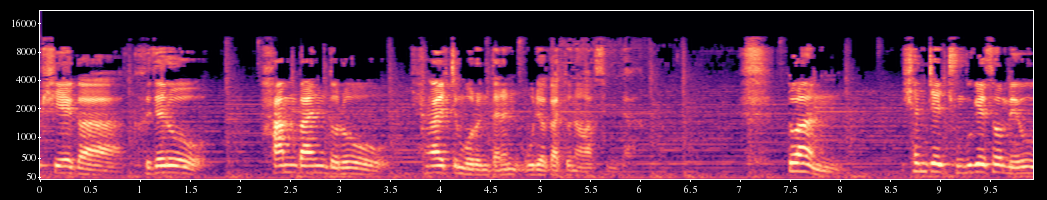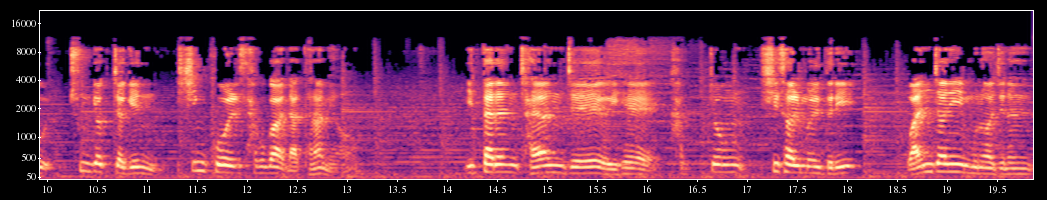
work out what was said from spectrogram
피해가 그대로 한반도로 향할지 모른다는 우려가 또 나왔습니다. 또한 현재 중국에서 매우 충격적인 싱크홀 사고가 나타나며 잇따른 자연재해에 의해 각종 시설물들이 완전히 무너지는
